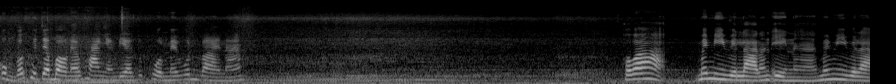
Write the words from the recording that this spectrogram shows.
กลุ่มก็คือจะบอกแนวทางอย่างเดียวทุกคนไม่วุ่นวายนะ เพราะว่าไม่มีเวลานั่นเองนะคะไม่มีเวลา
